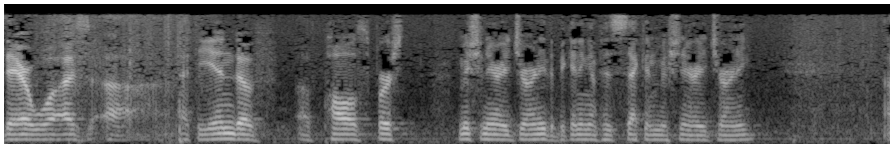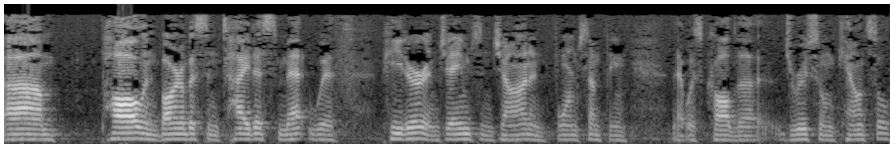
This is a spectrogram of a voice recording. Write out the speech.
there was, uh, at the end of, of Paul's first missionary journey, the beginning of his second missionary journey, um, Paul and Barnabas and Titus met with Peter and James and John and formed something that was called the Jerusalem Council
